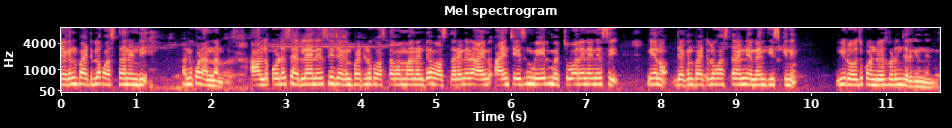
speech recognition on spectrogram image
జగన్ పార్టీలోకి వస్తానండి. అని కూడా అన్నాను. వాళ్ళు కూడా సర్లే అనేసి జగన్ పార్టీలోకి వస్తామమ్మా అని అంటే వస్తానని ఆయన ఆయన చేసిన మేలు మర్చిపోలేని అనేసి నేను జగన్ పార్టీలోకి వస్తానని నిర్ణయం తీసుకుని ఈ రోజు కొండ వేసుకోవడం జరిగిందండి.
